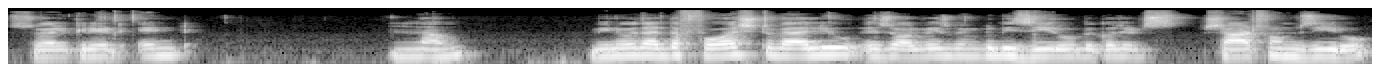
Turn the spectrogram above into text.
So I'll create int num. We know that the first value is always going to be 0 because it starts from 0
